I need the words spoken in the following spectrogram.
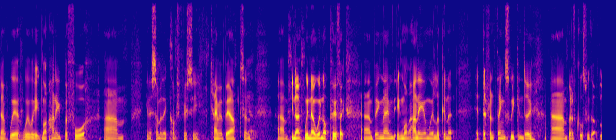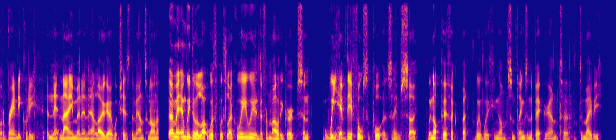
know where where were Egmont Honey before um, you know some of that controversy came about, and um, you know we know we're not perfect um, being named Egmont Honey, and we're looking at at different things we can do. Um, but of course, we've got a lot of brand equity in that name and in our logo, which has the mountain on it. I mean, and we do a lot with with local iwi and different Maori groups, and we have their full support. It seems so. We're not perfect, but we're working on some things in the background to to maybe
